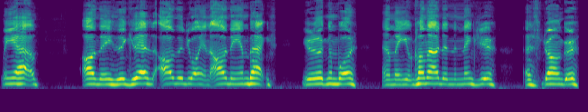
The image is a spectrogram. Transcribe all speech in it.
May you have all the success, all the joy, and all the impact you're looking for. And may you come out in the next year a stronger,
